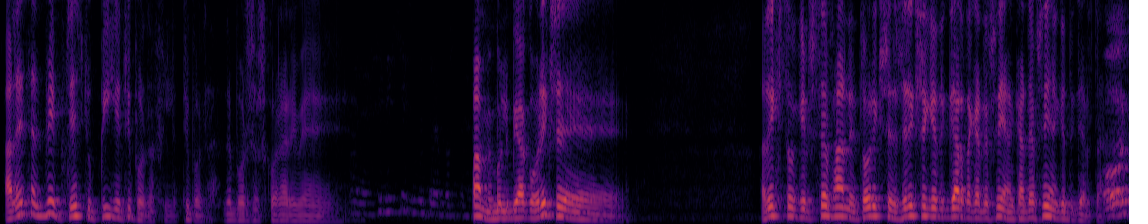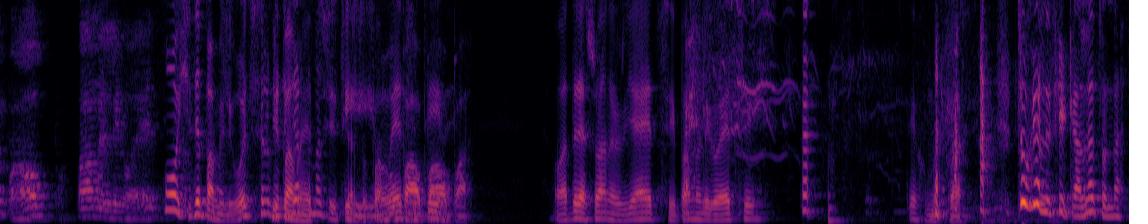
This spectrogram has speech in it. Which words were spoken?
Αλλά ήταν, δεν, δεν του πήγε τίποτα, φίλε. Τίποτα. Δεν μπορούσε να σκοράρει με. Ωραία, συνεχίζουμε το ρεπορτάζ. Πάμε με Ολυμπιακό. Ρίξε. Ρίχτε το και Στέφανε, το ρίξες, ρίξε και την κάρτα κατευθείαν. Κατευθείαν και την κάρτα. Όπα, όπα. Πάμε λίγο έτσι. Όχι, δεν πάμε λίγο έτσι. Θέλω Τι και την πάμε κάρτα έτσι, μαζί. θα το Τι, πάμε όπα, έτσι, όπα, τι είναι; όπα. Ο Αντρέα ο Άνερος, για έτσι, πάμε λίγο έτσι. Τι έχουμε πάθει. Το έκανες και καλά τον άλλο.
